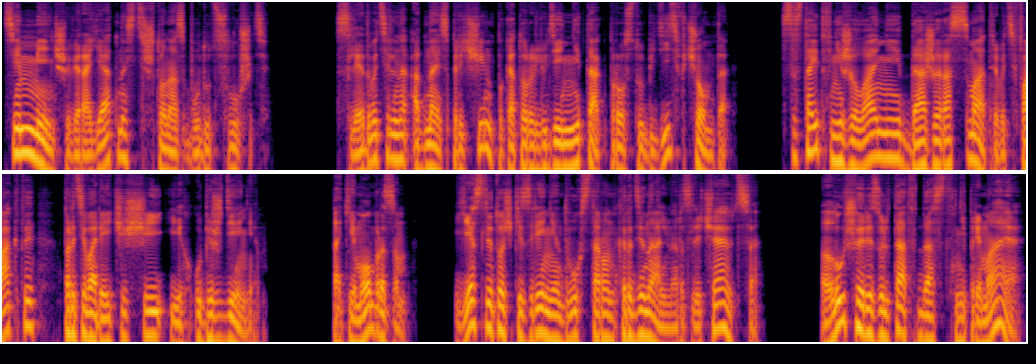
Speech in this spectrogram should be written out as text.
тем меньше вероятность, что нас будут слушать. Следовательно, одна из причин, по которой людей не так просто убедить в чем-то, состоит в нежелании даже рассматривать факты, противоречащие их убеждениям. Таким образом, если точки зрения двух сторон кардинально различаются, лучший результат даст не прямая,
